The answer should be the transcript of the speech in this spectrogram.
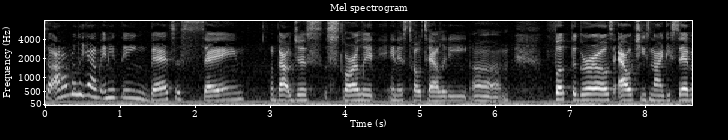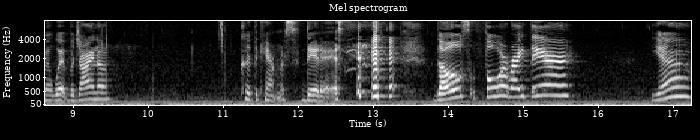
So I don't really have anything bad to say about just Scarlet in its totality. Um Fuck the girls, ouchies 97, wet vagina. Cut the cameras, dead ass. Those four right there yeah.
